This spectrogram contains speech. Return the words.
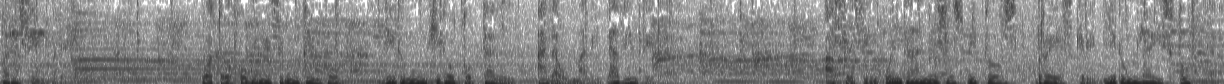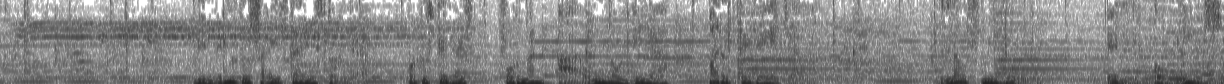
para siempre. Cuatro jóvenes en un tiempo dieron un giro total a la humanidad entera. Hace 50 años los Beatles reescribieron la historia. Bienvenidos a esta historia, porque ustedes forman aún hoy día parte de ella. Love Me Do, el comienzo.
